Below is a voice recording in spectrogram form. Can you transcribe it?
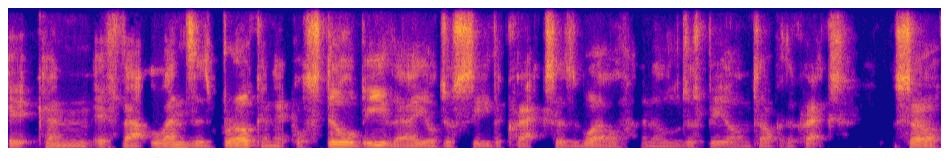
it can, if that lens is broken, it will still be there. You'll just see the cracks as well, and it'll just be on top of the cracks. So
